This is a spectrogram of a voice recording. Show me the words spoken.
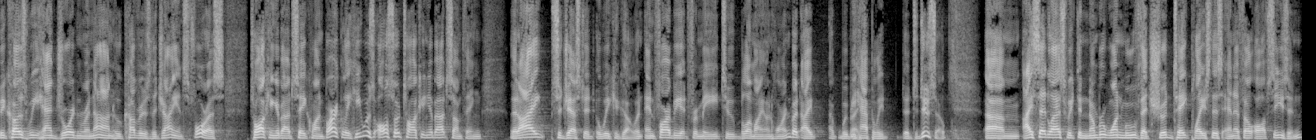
because we had Jordan Raanan, who covers the Giants for us, talking about Saquon Barkley, he was also talking about something that I suggested a week ago, and, and far be it for me to blow my own horn, but I, I would be right. happily to, to, do so. Um, I said last week the number one move that should take place this NFL offseason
